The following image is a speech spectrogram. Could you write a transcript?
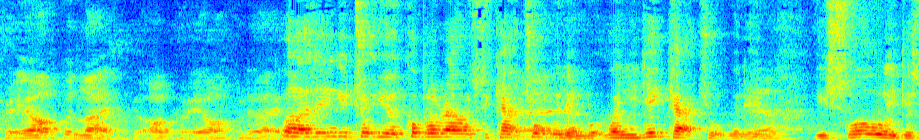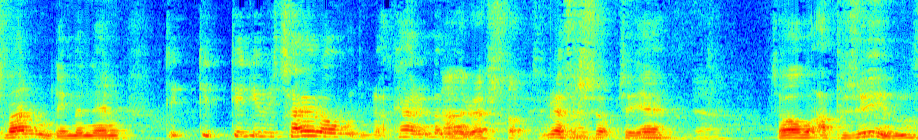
pretty awkward, like, all pretty awkward, like. Well, I think it took you a couple of rounds to catch Yeah, up with yeah. him, but when you did catch up with him, you slowly dismantled him, and then did, did, did you retire or I can't remember. no, the ref stopped it. The ref stopped it, yeah. Yeah. So I presume,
